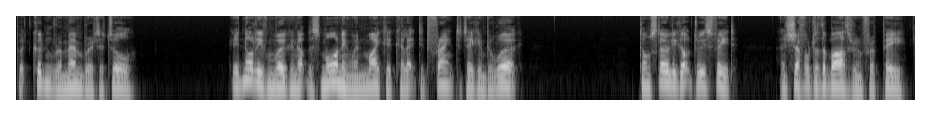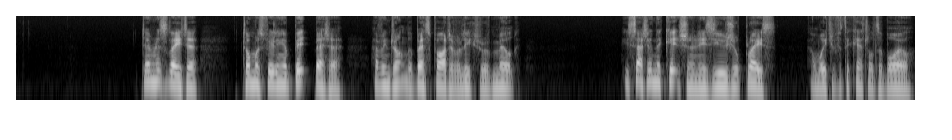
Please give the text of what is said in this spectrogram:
but couldn't remember it at all. He had not even woken up this morning when had collected Frank to take him to work. Tom slowly got to his feet and shuffled to the bathroom for a pee. Ten minutes later, Tom was feeling a bit better, having drunk the best part of a litre of milk. He sat in the kitchen in his usual place and waited for the kettle to boil.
